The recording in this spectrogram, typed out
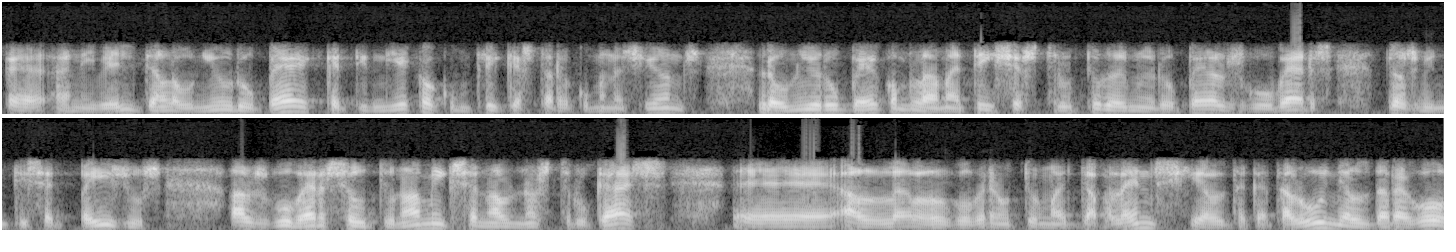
eh, a nivell de la Unió Europea que tindria que complir aquestes recomanacions. La Unió Europea, com la mateixa estructura de la Unió Europea, els governs dels 27 països, els governs autonòmics, en el nostre cas, eh, el, el govern autonòmic de València, el de Catalunya, el d'Aragó,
